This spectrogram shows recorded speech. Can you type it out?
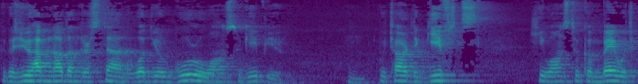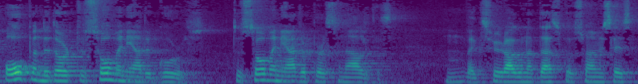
Because you have not understand what your guru wants to give you, hmm. which are the gifts he wants to convey, which open the door to so many other gurus, to so many other personalities. Hmm. Like Sri Raghunath Das Goswami says,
